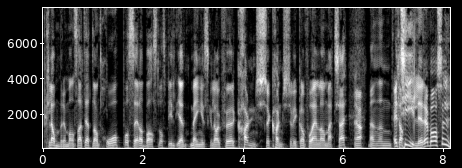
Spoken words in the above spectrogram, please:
klamrer man seg til et eller annet håp og ser at Basel har spilt jevnt med engelske lag før. Kanskje, kanskje vi kan få en eller annen match her. Ja. Men en Et tidligere Basel,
